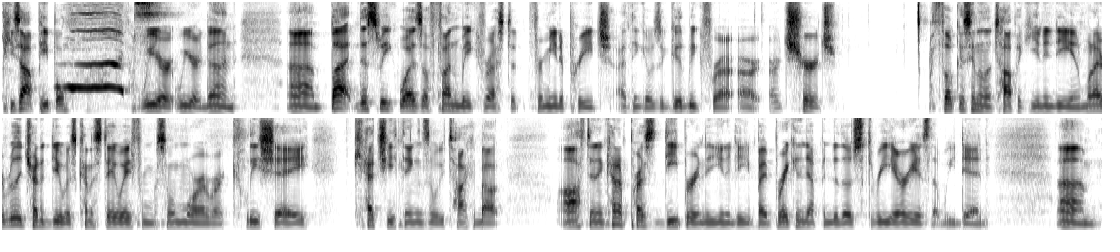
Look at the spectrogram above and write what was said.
peace out, people. We are we are done. Uh, but this week was a fun week for us to for me to preach. I think it was a good week for our, our, our church, focusing on the topic unity. And what I really try to do is kind of stay away from some more of our cliche, catchy things that we've talked about often, and kind of press deeper into unity by breaking it up into those three areas that we did. Um,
